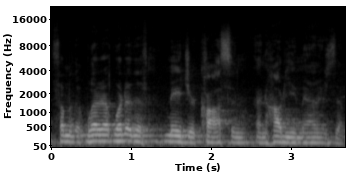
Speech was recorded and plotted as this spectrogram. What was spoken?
Some of the, what are, what are the major costs and, and how do you manage them?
